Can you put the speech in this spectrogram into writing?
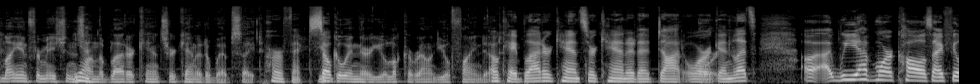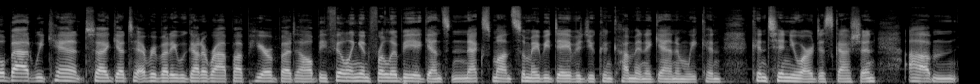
My information is Yeah. on the Bladder Cancer Canada website. Perfect. So go in there, you'll look around, you'll find it. Okay, bladdercancercanada.org. And let's, uh, we have more calls. I feel bad we can't uh, get to everybody. We got to wrap up here, but I'll be filling in for Libby again next month. So maybe, David, you can come in again and we can continue our discussion. Um,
